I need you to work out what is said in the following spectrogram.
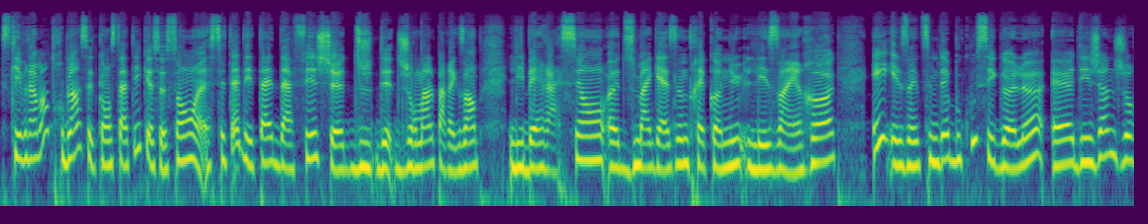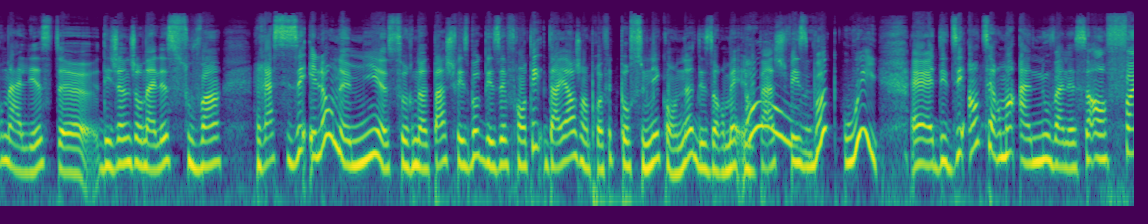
ce qui est vraiment troublant, c'est de constater que ce sont, euh, c'était des têtes d'affiche euh, du, journal, par exemple, Libération, euh, du magazine très connu Les Inrocks, et ils intimidaient beaucoup ces gars-là, euh, des jeunes journalistes, euh, des jeunes journalistes souvent racisés. Et là, on a mis euh, sur notre page Facebook des effrontés. D'ailleurs, j'en profite pour souligner qu'on a désormais une page Facebook, oui, euh, dédiée entièrement à nous, Vanessa. Enfin,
